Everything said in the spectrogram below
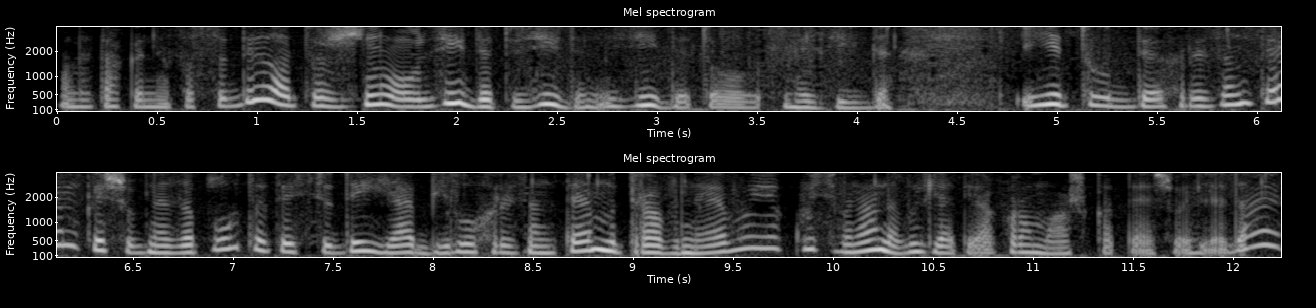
але так і не посадила. Тож, ну, зійде, то зійде, не зійде, то не зійде. І тут, де хризантемки, щоб не заплутатись, сюди я білу хризантему, травневу якусь, вона на вигляд як ромашка теж виглядає.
